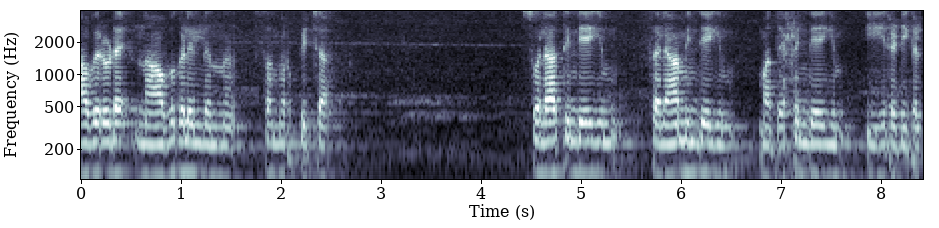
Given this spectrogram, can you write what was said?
അവരുടെ നാവുകളിൽ നിന്ന് സമർപ്പിച്ച സ്വലാത്തിന്റെയും സലാമിന്റെയും മദഹിന്റെയും ഈരടികൾ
